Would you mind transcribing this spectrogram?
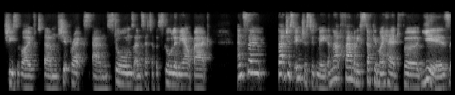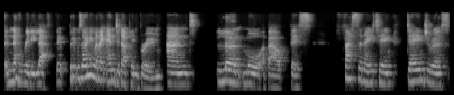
She survived um, shipwrecks and storms and set up a school in the outback and so that just interested me. And that family stuck in my head for years and never really left. But it was only when I ended up in Broome and learned more about this fascinating, dangerous,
